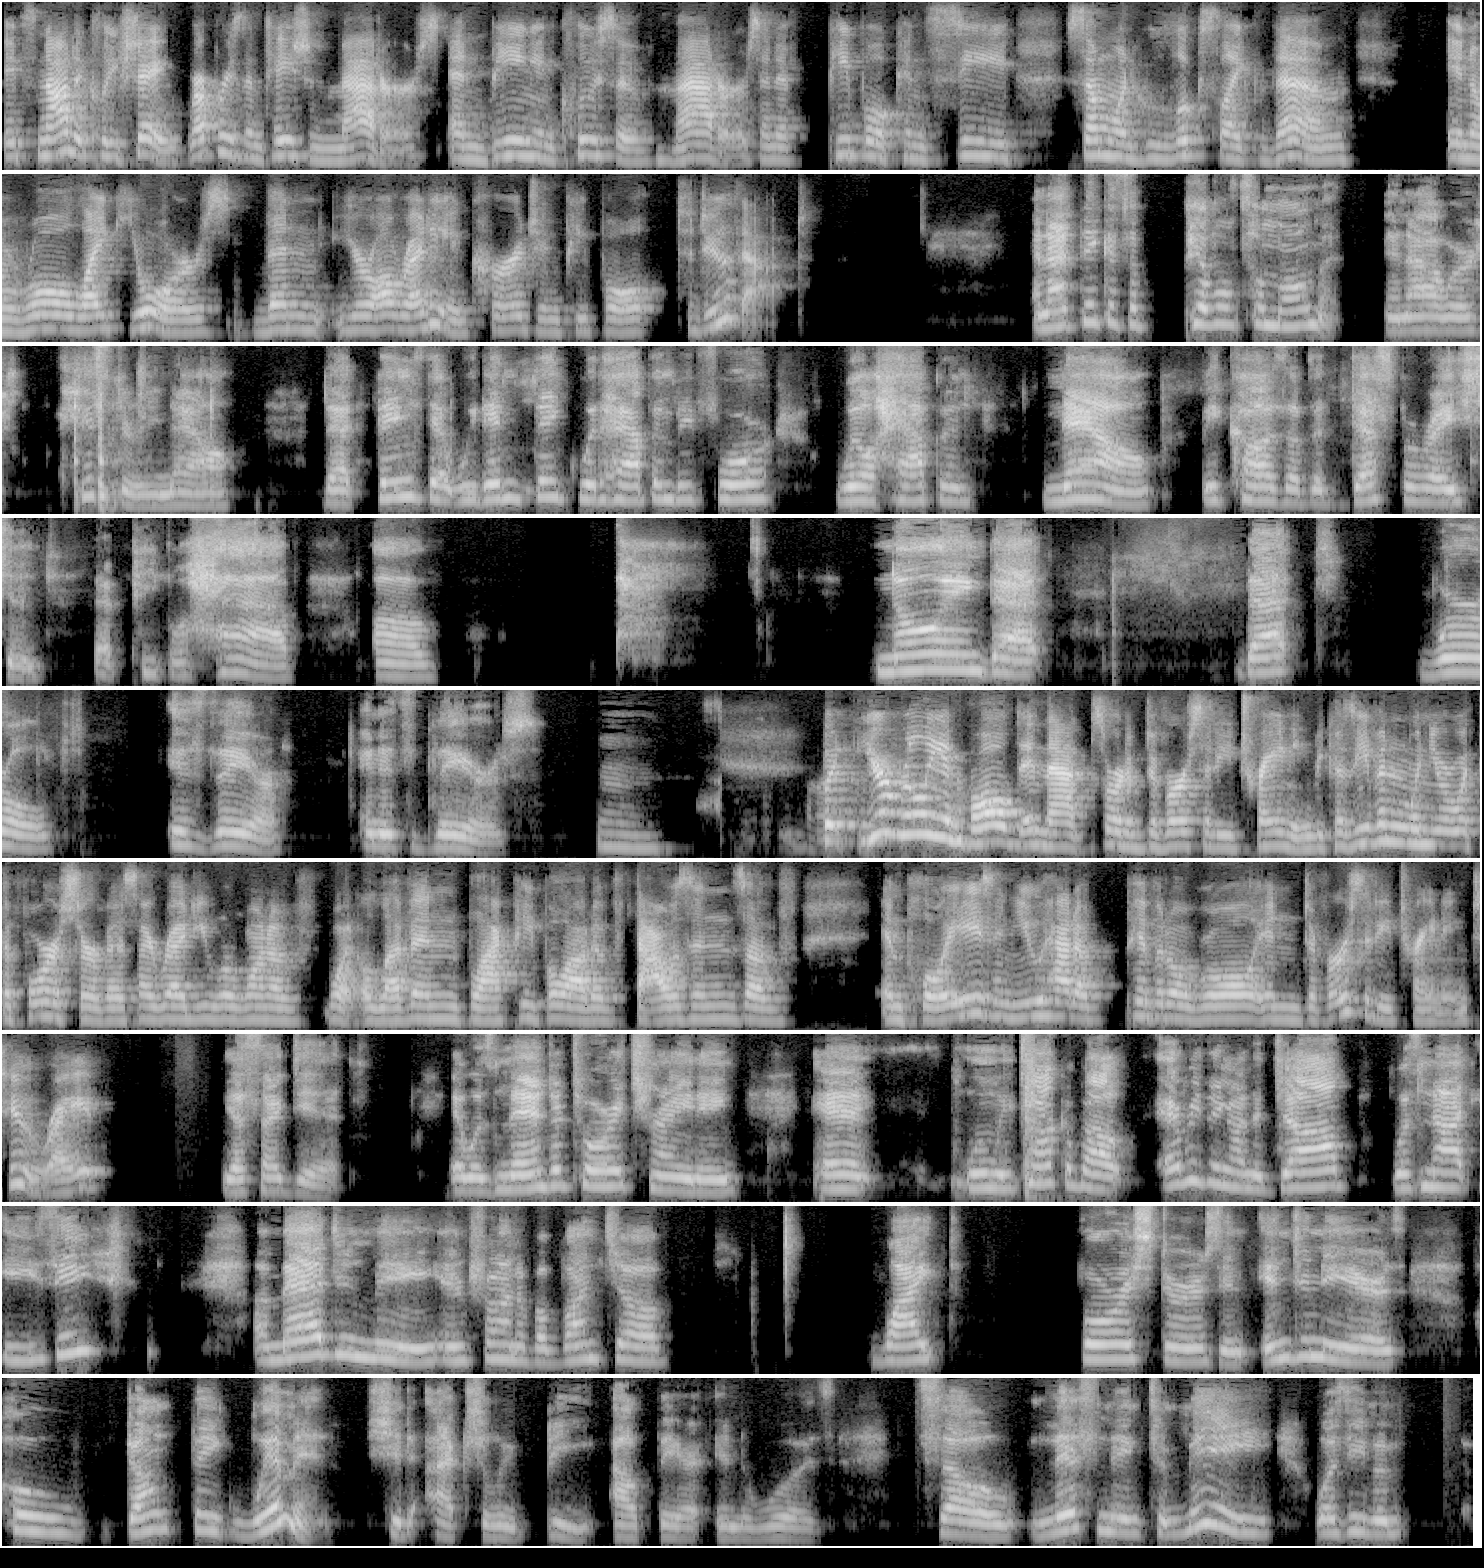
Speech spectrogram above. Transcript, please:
it's not a cliche. Representation matters and being inclusive matters. And if people can see someone who looks like them in a role like yours, then you're already encouraging people to do that. And I think it's a pivotal moment in our history now that things that we didn't think would happen before will happen now because of the desperation that people have of knowing that that world is there and it's theirs. Mm. But you're really involved in that sort of diversity training because even when you were with the Forest Service, I read you were one of what 11 Black people out of thousands of employees and you had a pivotal role in diversity training too right yes i did it was mandatory training and when we talk about everything on the job was not easy imagine me in front of a bunch of white foresters and engineers who don't think women should actually be out there in the woods so listening to me was even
